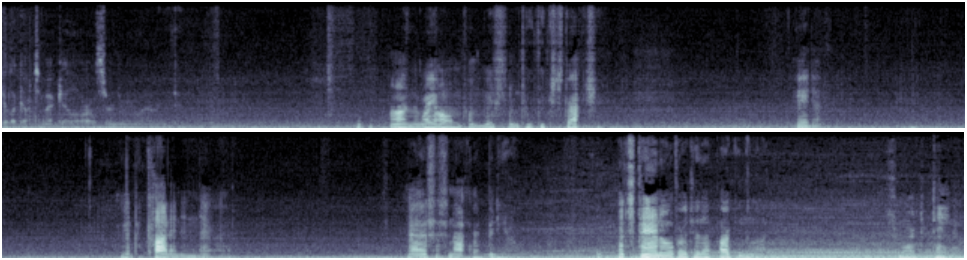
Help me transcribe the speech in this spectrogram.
if you look up Temecula Oral Surgery. On the way home from wisdom tooth extraction. Hey there. Get the cotton in there. Now this is an awkward video. Let's pan over to the parking lot. It's more entertaining.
